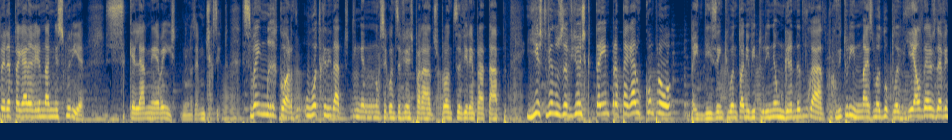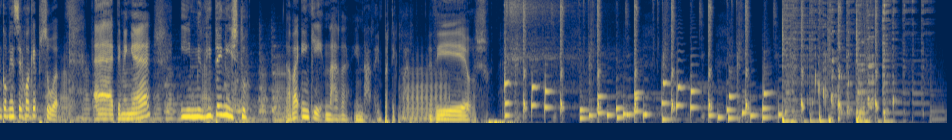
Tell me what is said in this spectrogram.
para pagar a renda à minha senhoria. Se calhar nem é bem isto, mas é muito esquisito. Se bem me recordo, o outro candidato tinha não sei quantos aviões parados prontos a virem para a TAP e este vende os aviões que tem para pagar o que comprou. Bem, dizem que o António Vitorino é um grande advogado, porque o Vitorino mais uma dupla de elders devem convencer qualquer pessoa. Até amanhã e meditem nisto. Está bem? Em que? Nada, em nada em particular. Adeus. Thank you.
